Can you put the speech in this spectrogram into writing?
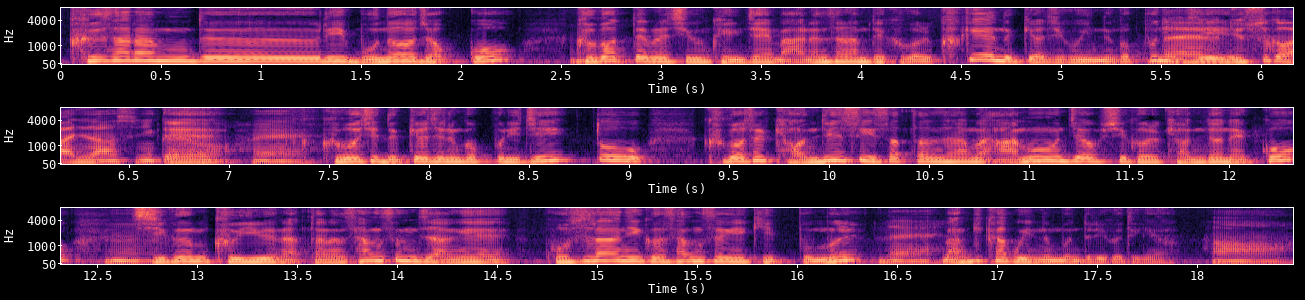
그 사람들이 무너졌고 그것 때문에 지금 굉장히 많은 사람들이 그걸 크게 느껴지고 있는 것 뿐이지. 네, 뉴스가 많이 나왔으니까요. 네. 네. 그것이 느껴지는 것 뿐이지 또 그것을 견딜 수 있었던 사람은 아무 문제 없이 그걸 견뎌냈고 음. 지금 그 이후에 나타난 상승장에 고스란히 그 상승의 기쁨을 네. 만끽하고 있는 분들이거든요. 아,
